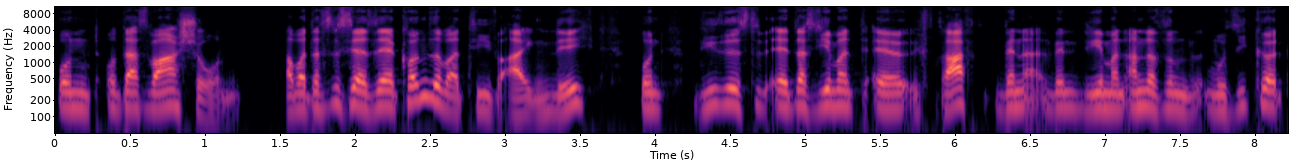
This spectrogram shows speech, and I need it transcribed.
und, und das war schon. Aber das ist ja sehr konservativ eigentlich. Und dieses, äh, dass jemand äh, fragt, wenn, wenn jemand anders Musik hört,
